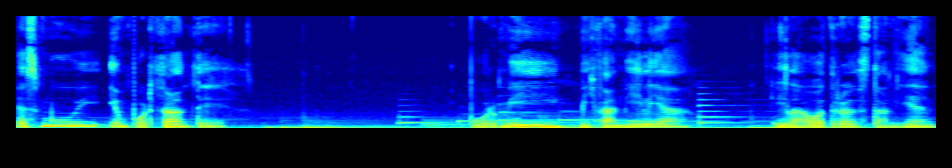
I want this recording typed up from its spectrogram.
es muy importante por mí, mi familia y las otras también.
